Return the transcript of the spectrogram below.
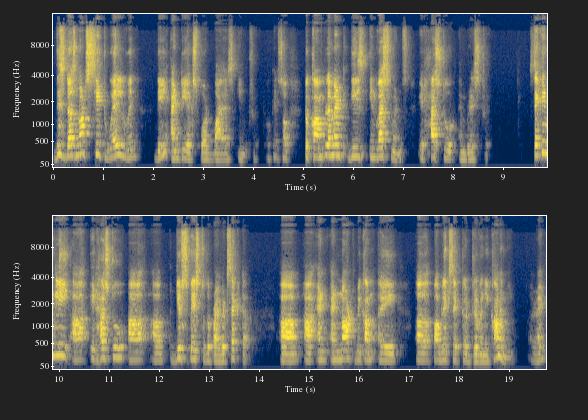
This does not sit well with the anti-export bias in trade. Okay, so to complement these investments, it has to embrace trade. Secondly, uh, it has to uh, uh, give space to the private sector um, uh, and, and not become a, a public sector driven economy, right?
